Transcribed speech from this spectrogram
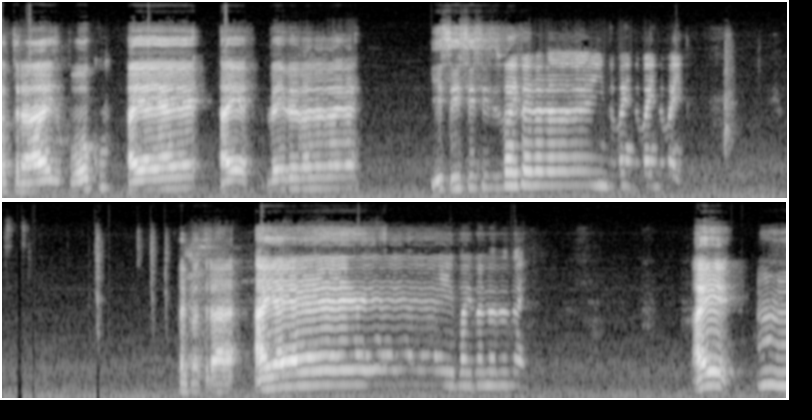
pra trás um pouco. Aí, aí, aí, aí, aí. Vem, vem, vai, vai, vai, vai. Isso, isso, isso, isso. Vai, vai, vai, vai, vai, indo, vai, indo, vai, indo, vai, indo. Vai pra trás. aí aí aí aí aí aí ai, ai, vai, vai, vai, vai, vai. Aí! Hum. hum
